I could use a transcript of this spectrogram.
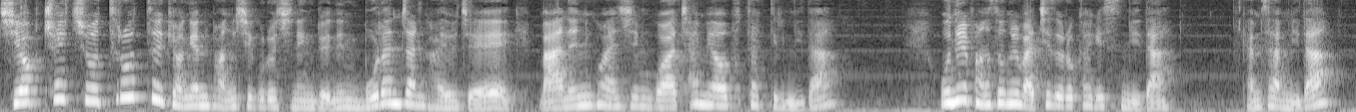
지역 최초 트로트 경연 방식으로 진행되는 모란장 가요제에 많은 관심과 참여 부탁드립니다. 오늘 방송을 마치도록 하겠습니다. 감사합니다.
